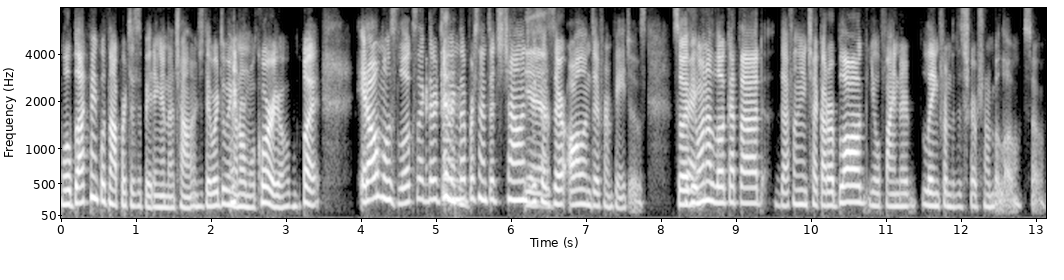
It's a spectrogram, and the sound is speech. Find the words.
Well, Blackpink was not participating in that challenge. They were doing a normal choreo, but it almost looks like they're doing the percentage challenge yeah. because they're all on different pages. So if you want to look at that, definitely check out our blog. You'll find a link from the description below. So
